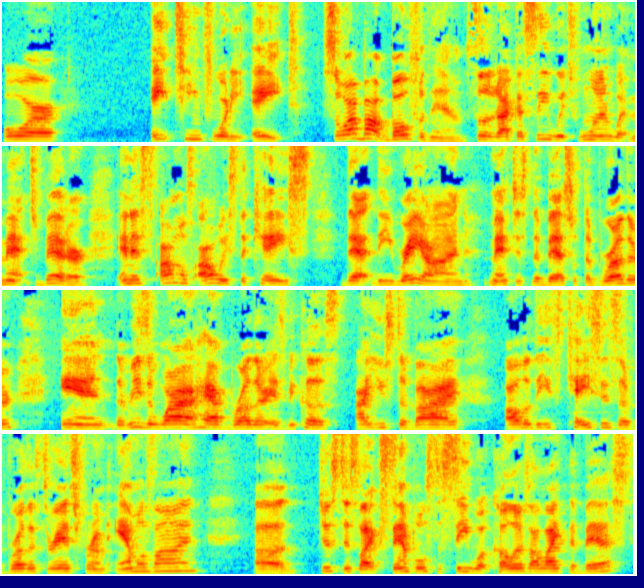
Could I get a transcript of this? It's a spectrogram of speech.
or 1848. So I bought both of them so that I could see which one would match better. And it's almost always the case that the rayon matches the best with the brother. And the reason why I have brother is because I used to buy all of these cases of brother threads from Amazon. Uh, just as like samples to see what colors I like the best.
